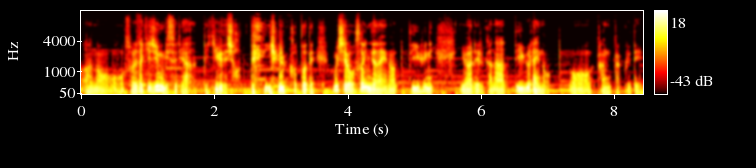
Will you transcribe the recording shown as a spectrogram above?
あ、あの、それだけ準備すりゃできるでしょっていうことで、むしろ遅いんじゃないのっていうふうに言われるかなっていうぐらいの感覚で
